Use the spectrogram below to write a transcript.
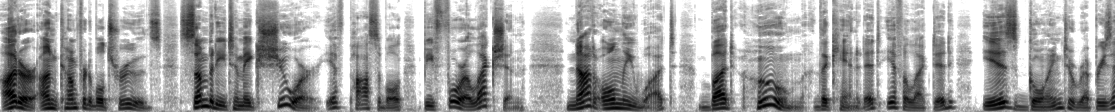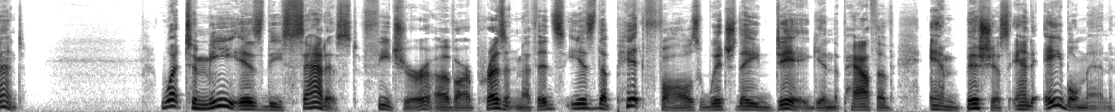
utter uncomfortable truths. Somebody to make sure, if possible, before election, not only what, but whom the candidate, if elected, is going to represent. What to me is the saddest feature of our present methods is the pitfalls which they dig in the path of ambitious and able men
